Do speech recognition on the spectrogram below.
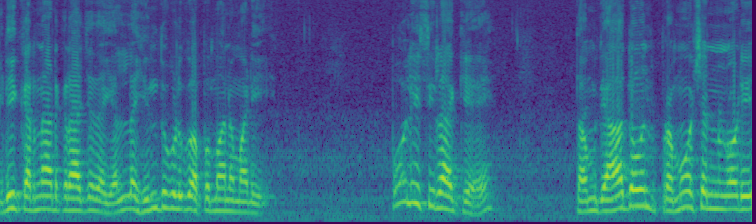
ಇಡೀ ಕರ್ನಾಟಕ ರಾಜ್ಯದ ಎಲ್ಲ ಹಿಂದೂಗಳಿಗೂ ಅಪಮಾನ ಮಾಡಿ, ಪೊಲೀಸ್ ಇಲಾಖೆ ತಮ್ಮದು ಯಾವುದೋ ಒಂದು ಪ್ರಮೋಷನ್ ನೋಡಿ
